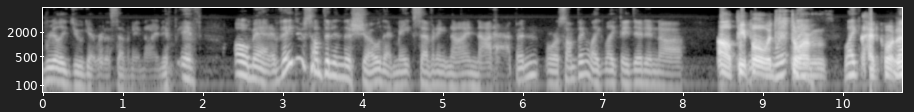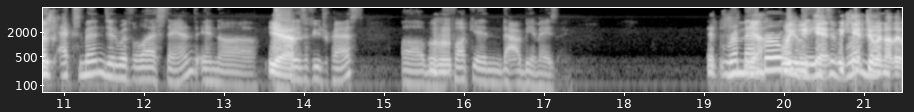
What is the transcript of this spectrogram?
really do get rid of 789. If, if, oh man, if they do something in this show that makes 789 not happen or something like like they did in, uh, Oh, people would storm like, the headquarters. like X Men did with The Last Stand in, uh, yeah, Days of Future Past, um, Mhm. fucking, that would be amazing. It's- Remember yeah. when we, we Days can't of- we can't do another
